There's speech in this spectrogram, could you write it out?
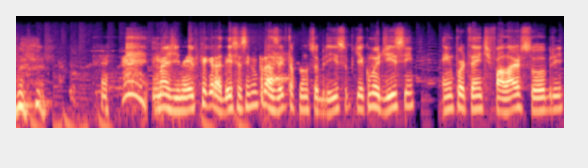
Imagina, eu que agradeço, é sempre um prazer estar falando sobre isso, porque, como eu disse, é importante falar sobre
